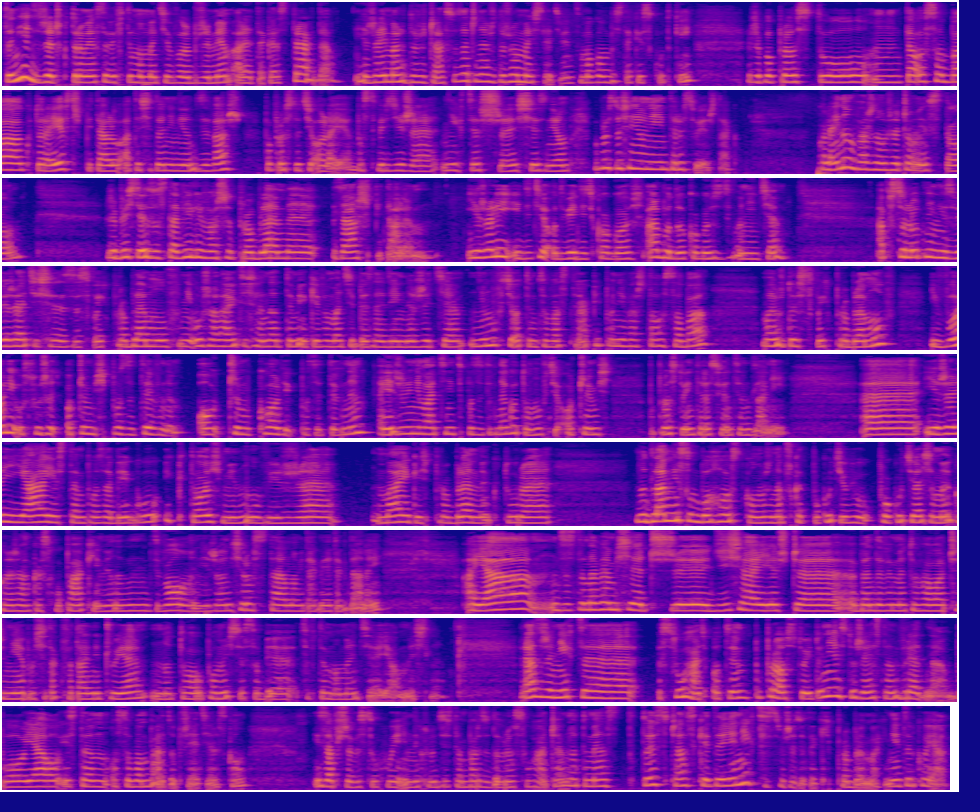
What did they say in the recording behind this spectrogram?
to nie jest rzecz, którą ja sobie w tym momencie wyolbrzymiam, ale taka jest prawda. Jeżeli masz dużo czasu, zaczynasz dużo myśleć, więc mogą być takie skutki, że po prostu mm, ta osoba, która jest w szpitalu, a ty się do niej nie odzywasz, po prostu cię oleje, bo stwierdzi, że nie chcesz się z nią, po prostu się nią nie interesujesz, tak? Kolejną ważną rzeczą jest to, żebyście zostawili wasze problemy za szpitalem. Jeżeli idziecie odwiedzić kogoś albo do kogoś dzwonicie, Absolutnie nie zwierzajcie się ze swoich problemów, nie użalajcie się nad tym, jakie wy macie beznadziejne życie, nie mówcie o tym, co was trapi, ponieważ ta osoba ma już dość swoich problemów i woli usłyszeć o czymś pozytywnym, o czymkolwiek pozytywnym, a jeżeli nie macie nic pozytywnego, to mówcie o czymś po prostu interesującym dla niej. E, jeżeli ja jestem po zabiegu i ktoś mi mówi, że ma jakieś problemy, które no dla mnie są bohostką, że na przykład pokłócił, pokłóciła się moja koleżanka z chłopakiem i ona do mnie dzwoni, że oni się rozstaną i tak dalej, i tak dalej. A ja zastanawiam się, czy dzisiaj jeszcze będę wymiotowała, czy nie, bo się tak fatalnie czuję. No to pomyślcie sobie, co w tym momencie ja myślę. Raz, że nie chcę słuchać o tym po prostu, i to nie jest to, że jestem wredna, bo ja jestem osobą bardzo przyjacielską i zawsze wysłuchuję innych ludzi, jestem bardzo dobrym słuchaczem, natomiast to jest czas, kiedy ja nie chcę słyszeć o takich problemach i nie tylko ja.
